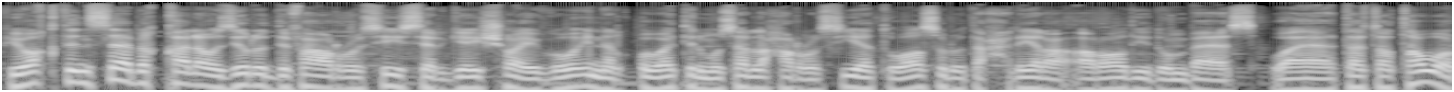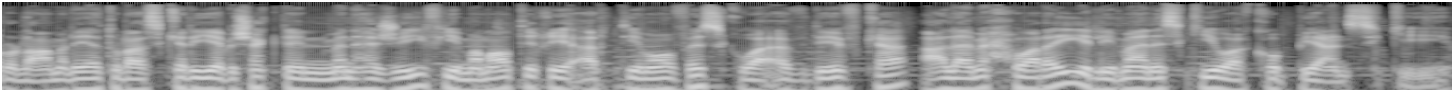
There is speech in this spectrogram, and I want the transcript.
في وقت سابق قال وزير الدفاع الروسي سيرجي شويغو إن القوات المسلحة الروسية تواصل تحرير أراضي دونباس وتتطور العمليات العسكرية بشكل منهجي في مناطق أرتيموفسك وأفديفكا على محوري ليمانسكي وكوبيانسكي.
